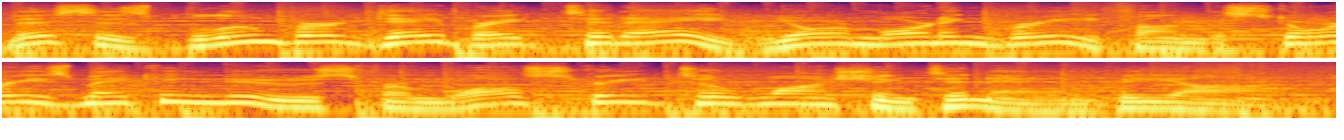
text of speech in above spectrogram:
This is Bloomberg Daybreak Today, your morning brief on the stories making news from Wall Street to Washington and beyond.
